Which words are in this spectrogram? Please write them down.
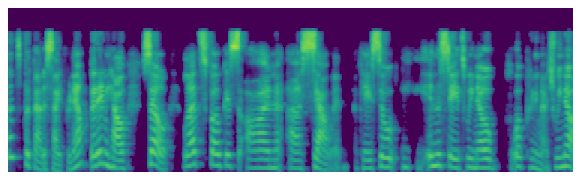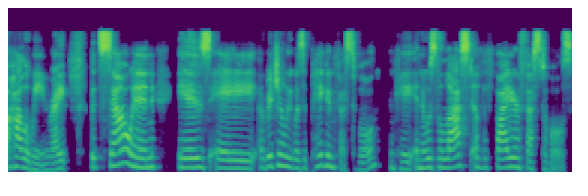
let's put that aside for now. But anyhow, so let's focus on uh, Samhain. Okay, so in the states we know well, pretty much we know Halloween, right? But Samhain is a originally was a pagan festival. Okay, and it was the last of the fire festivals.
